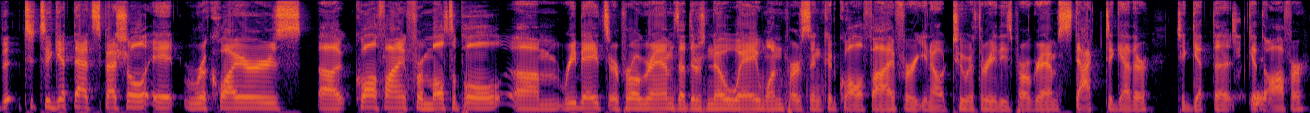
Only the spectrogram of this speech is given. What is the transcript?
to, to get that special, it requires uh, qualifying for multiple um, rebates or programs that there's no way one person could qualify for, you know, two or three of these programs stacked together to get the get the offer?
